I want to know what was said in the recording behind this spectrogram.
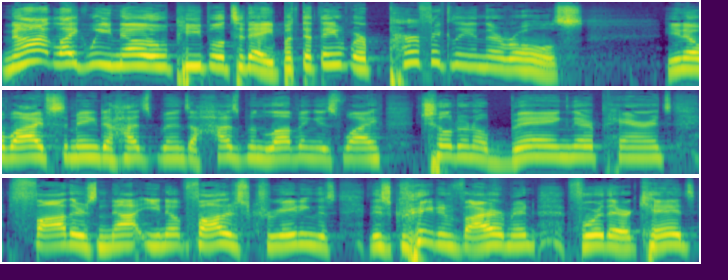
Not like we know people today, but that they were perfectly in their roles. You know, wives submitting to husbands, a husband loving his wife, children obeying their parents, fathers not, you know, fathers creating this, this great environment for their kids.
